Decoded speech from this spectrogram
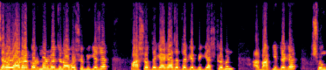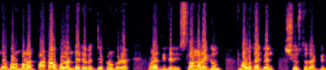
যারা অর্ডার কনফার্মের জন্য অবশ্যই বিকাশে পাঁচশো থেকে এক হাজার টাকা বিকাশ করবেন। আর বাকি টাকা সুন্দরবন বলেন পাঠাও বলেন ডেলিভারি যে কোনো করে ওরা দিতে দিই আলাইকুম, ভালো থাকবেন, সুস্থ থাকবেন।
